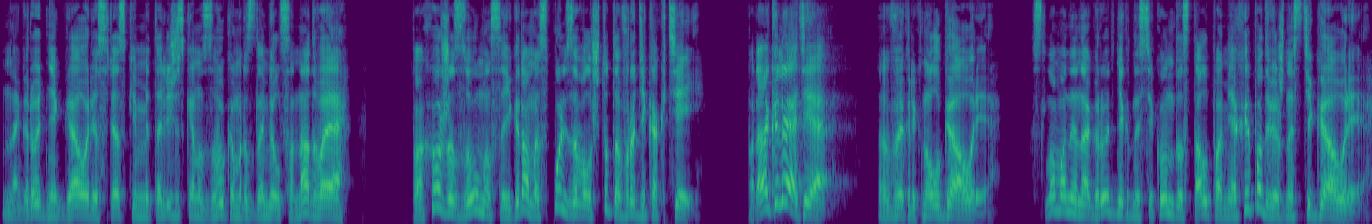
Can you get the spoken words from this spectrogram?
Нагрудник Гаури с резким металлическим звуком разломился надвое. Похоже, Зумас и Играм использовал что-то вроде когтей. «Проклятие!» – выкрикнул Гаури. Сломанный нагрудник на секунду стал помехой подвижности Гаури.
